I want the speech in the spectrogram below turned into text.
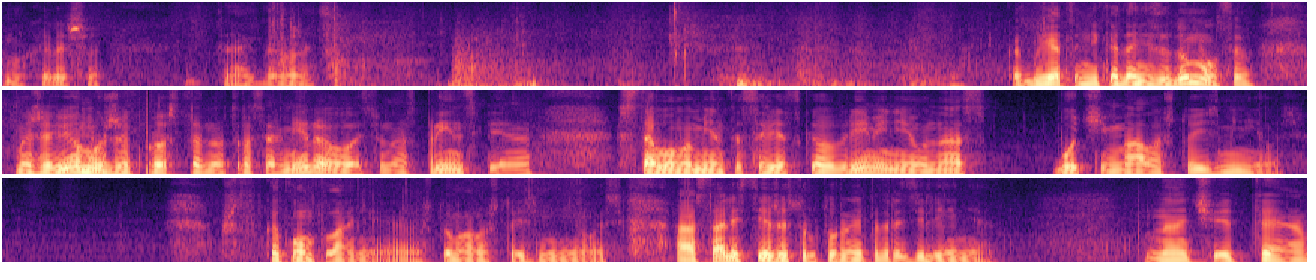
Ну хорошо. Так, давайте. Как бы я-то никогда не задумывался. Мы живем уже, просто оно трансформировалось. У нас, в принципе, с того момента советского времени у нас очень мало что изменилось. В каком плане, что мало что изменилось? А остались те же структурные подразделения. Значит, э,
